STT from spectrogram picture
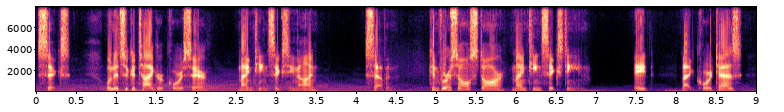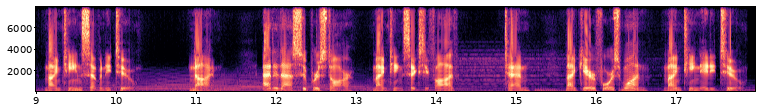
6. Onitsuka Tiger Corsair, 1969 7. Converse All-Star, 1916 8. Nike Cortez, 1972 9. Adidas Superstar, 1965 10. Nike Air Force One, 1982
